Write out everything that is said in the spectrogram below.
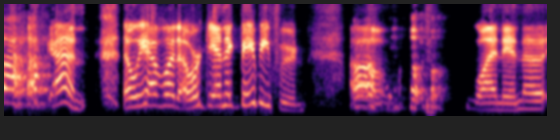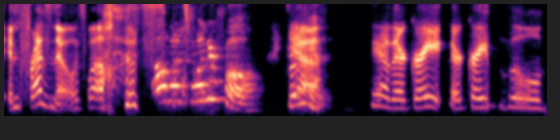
Again, and we have what organic baby food. Um, one in uh, in Fresno as well. oh, that's wonderful! Brilliant. Yeah, yeah, they're great. They're great little.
